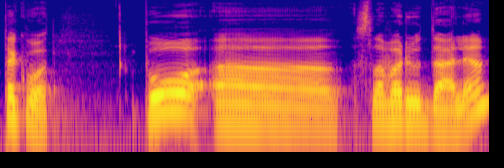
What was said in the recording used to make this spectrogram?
Так вот, по э, словарю Даля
